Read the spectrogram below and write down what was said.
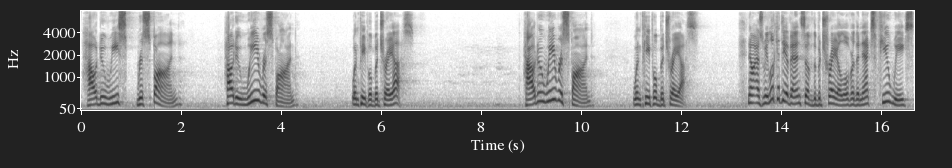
How do we respond? How do we respond when people betray us? How do we respond when people betray us? Now, as we look at the events of the betrayal over the next few weeks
